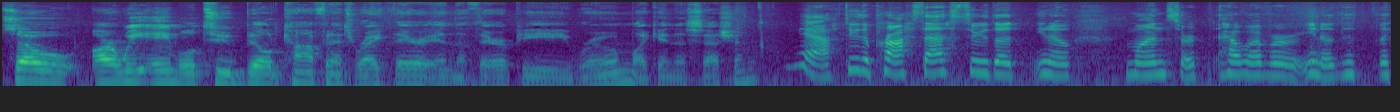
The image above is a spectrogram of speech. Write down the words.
So, are we able to build confidence right there in the therapy room, like in the session? Yeah, through the process, through the you know months or however you know the, the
